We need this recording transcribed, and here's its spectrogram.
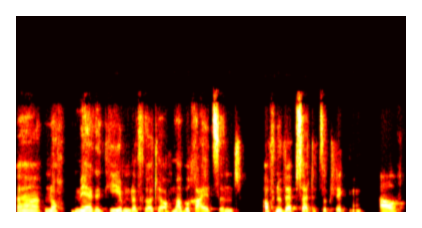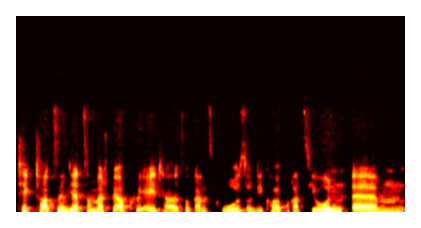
äh, noch mehr gegeben, dass Leute auch mal bereit sind, auf eine Webseite zu klicken. Auf TikTok sind ja zum Beispiel auch Creator so ganz groß und die Kooperation. Ähm,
